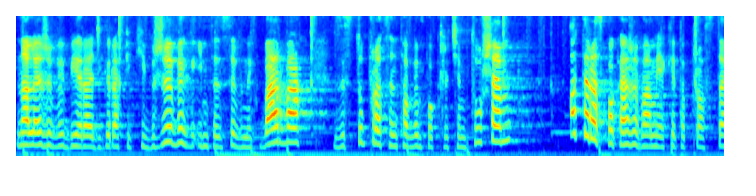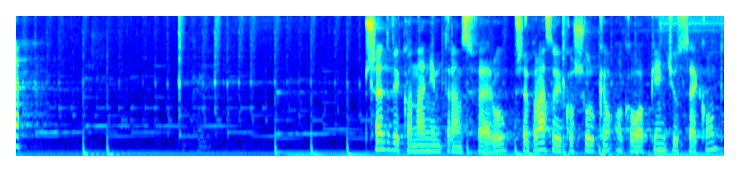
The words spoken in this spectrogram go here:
należy wybierać grafiki w żywych, intensywnych barwach ze stuprocentowym pokryciem tuszem. A teraz pokażę Wam, jakie to proste. Przed wykonaniem transferu przeprasuj koszulkę około 5 sekund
